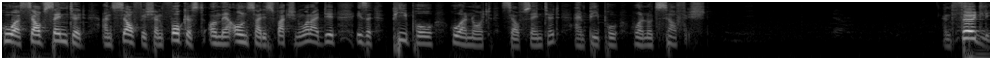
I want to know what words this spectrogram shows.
who are self centered and selfish and focused on their own satisfaction, what I did is that people who are not self centered and people who are not selfish. And thirdly,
